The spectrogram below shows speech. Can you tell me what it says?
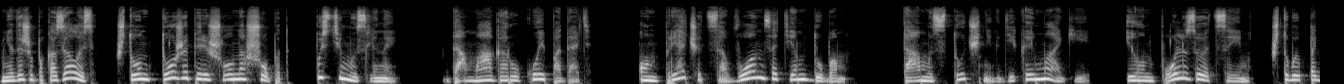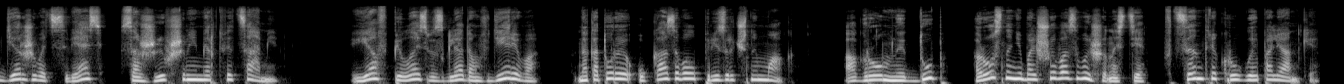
Мне даже показалось, что он тоже перешел на шепот, пусть и мысленный. «Да мага рукой подать. Он прячется вон за тем дубом. Там источник дикой магии, и он пользуется им, чтобы поддерживать связь с ожившими мертвецами. Я впилась взглядом в дерево, на которое указывал призрачный маг. Огромный дуб рос на небольшой возвышенности в центре круглой полянки.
